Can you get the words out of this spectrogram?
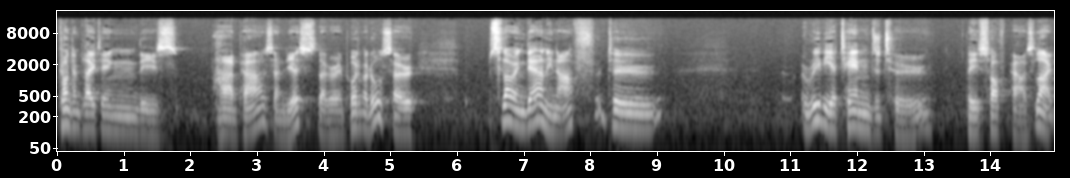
contemplating these hard powers, and yes, they're very important, but also slowing down enough to really attend to these soft powers like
